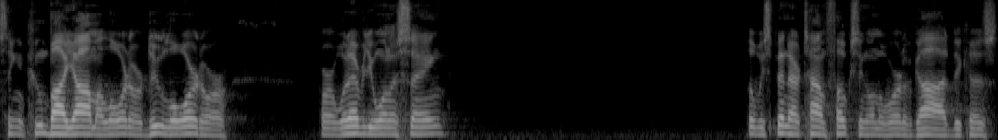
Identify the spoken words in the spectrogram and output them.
singing Kumbaya, my Lord, or Do Lord, or, or whatever you want to sing. But we spend our time focusing on the Word of God because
